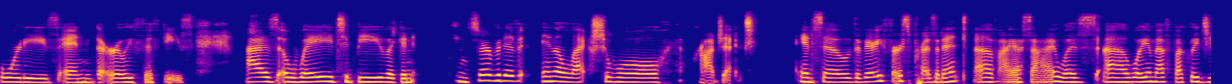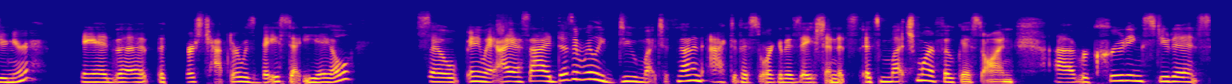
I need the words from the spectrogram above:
40s and the early 50s as a way to be like an conservative intellectual project. And so the very first president of isi was uh, william f. Buckley jr and the, the first chapter was based at yale so anyway, ISI doesn't really do much. It's not an activist organization. It's it's much more focused on uh, recruiting students,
